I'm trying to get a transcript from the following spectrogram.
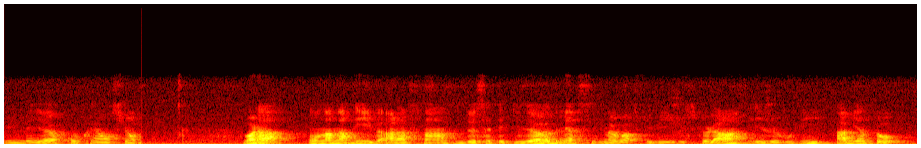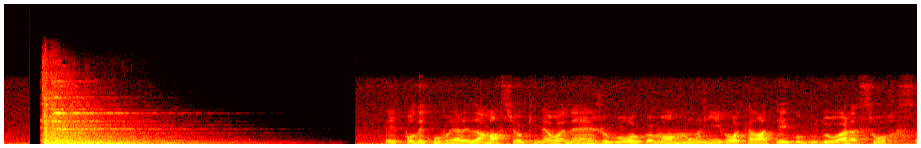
une meilleure compréhension. Voilà, on en arrive à la fin de cet épisode. Merci de m'avoir suivi jusque-là et je vous dis à bientôt. Et pour découvrir les arts martiaux okinawanais, je vous recommande mon livre Karaté Kobudo à la source,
